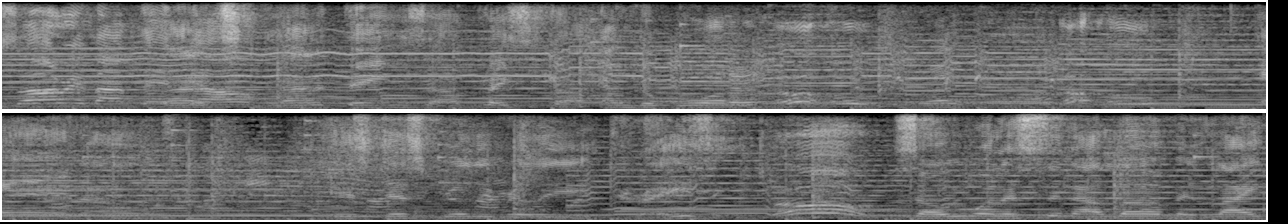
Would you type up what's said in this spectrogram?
sorry about that, lot, y'all. a lot of things, uh, places are underwater Uh oh. right now, it's just really, really crazy. Oh. So we want to send our love and light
